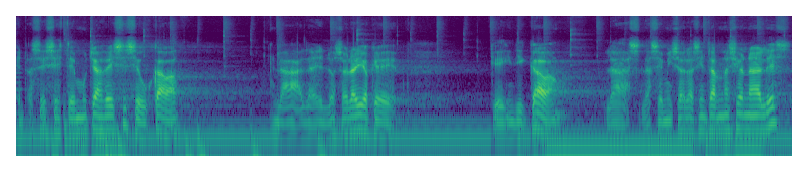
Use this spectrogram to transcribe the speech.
Entonces, este, muchas veces se buscaba los horarios que, indicaban las, emisoras internacionales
